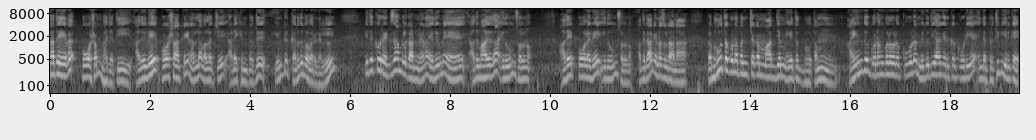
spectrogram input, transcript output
ததேவ போஷம் பஜதி. அதுவே போஷாக்கை நல்ல வளர்ச்சியை அடைகின்றது என்று கருதுபவர்கள் இதுக்கு ஒரு எக்ஸாம்பிள் காட்டணும். ஏன்னா எதுவுமே அது மாதிரி தான் இதுவும் சொல்லணும். அதே போலவே இதுவும் சொல்லணும். அதுக்காக என்ன சொல்கிறான்னா பிரபூத குண பஞ்சகம் மாத்தியம் ஏதத் பூதம். ஐந்து குணங்களோடு கூட மிகுதியாக இருக்கக்கூடிய இந்த பிருத்திவி இருக்கே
